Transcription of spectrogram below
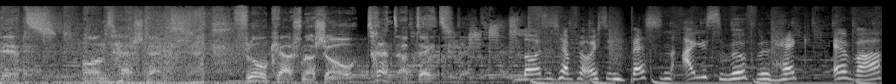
Hits und Hashtags. Flo Kerschner Show Trend Update. Leute, ich habe für euch den besten Eiswürfel-Hack ever.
